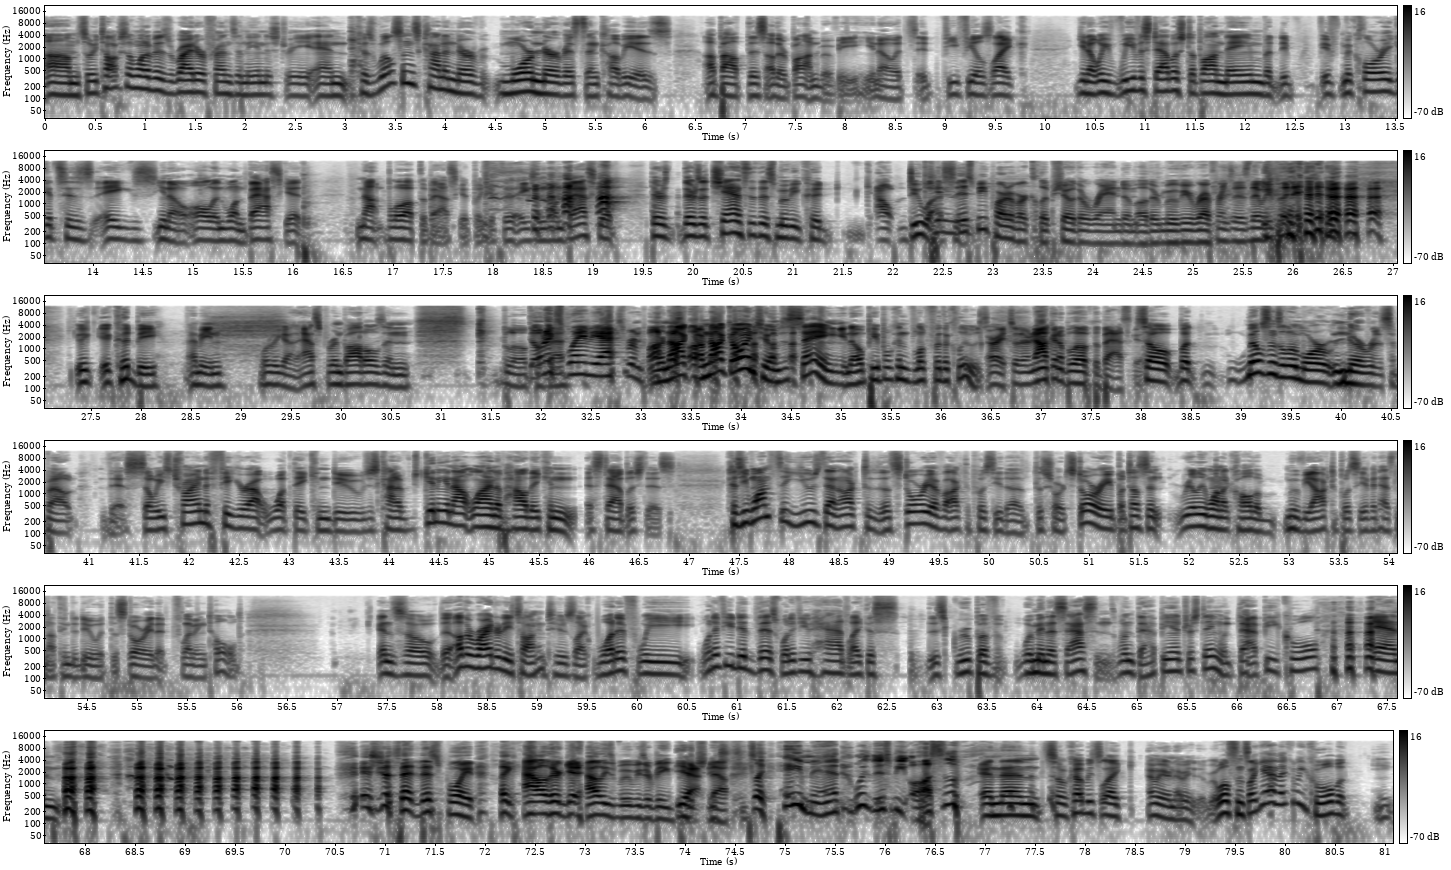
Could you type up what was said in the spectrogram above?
Um, so he talks to one of his writer friends in the industry, and because Wilson's kind of nerve more nervous than Cubby is about this other Bond movie. You know, it's it, he feels like, you know, we've we've established a Bond name, but if if McClory gets his eggs, you know, all in one basket, not blow up the basket, but get the eggs in one basket, there's there's a chance that this movie could outdo Can us. Can this be part of our clip show, the random other movie references that we put in? it, it could be. I mean, what do we got? Aspirin bottles and blow up. Don't ba- explain the aspirin bottle. We're not. I'm not going to. I'm just saying. You know, people can look for the clues. All right, so they're not going to blow up the basket. So, but Wilson's a little more nervous about this. So he's trying to figure out what they can do, just kind of getting an outline of how they can establish this. Because he wants to use that octo- the story of Octopussy, the, the short story, but doesn't really want to call the movie Octopussy if it has nothing to do with the story that Fleming told. And so the other writer that he's talking to is like, what if we, what if you did this? What if you had like this this group of women assassins? Wouldn't that be interesting? Wouldn't that be cool? And it's just at this point, like how they're get how these movies are being Yeah, pitched now. it's- It's like, hey man, wouldn't this be awesome? and then so Cubby's like, I mean, I mean, Wilson's like, yeah, that could be cool, but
